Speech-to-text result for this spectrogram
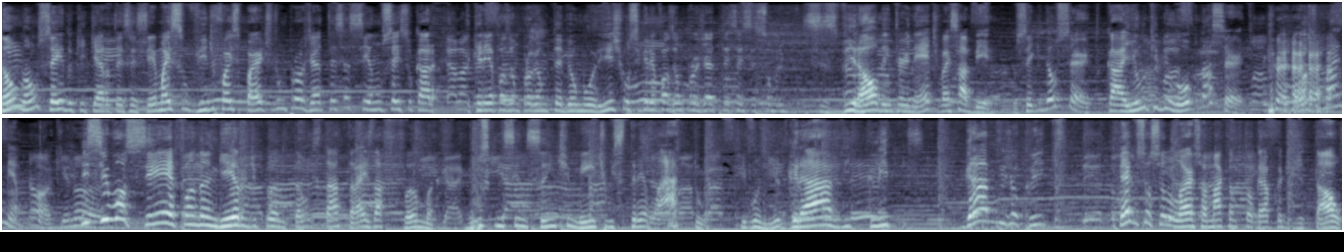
não, não sei do que, que era o TCC, mas o vídeo faz parte de um projeto TCC. Eu não sei se o cara queria fazer um programa de TV humorístico ou se queria fazer um projeto TCC sobre esses viral da internet, vai saber. Eu sei que deu certo. Caiu no Kibiloco, dá certo. O negócio vai mesmo. Não, aqui no... E se você, fandangueiro de plantão, está atrás da fama, busque incessantemente o estrelato. Que bonito. Grave clipes. Grave videoclipes. Pegue o seu celular, sua máquina fotográfica digital,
